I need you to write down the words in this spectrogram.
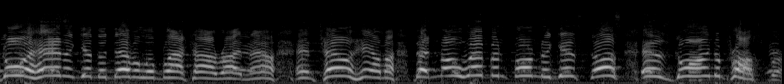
Go ahead and give the devil a black eye right now and tell him that no weapon formed against us is going to prosper.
